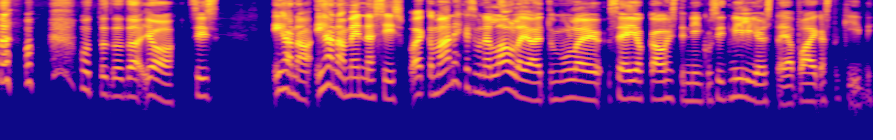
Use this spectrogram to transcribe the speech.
mutta tota, joo, siis ihanaa, ihanaa mennä siis, vaikka mä oon ehkä semmoinen laulaja, että mulla ei, se ei ole kauheasti niin kuin siitä miljöistä ja paikasta kiinni.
